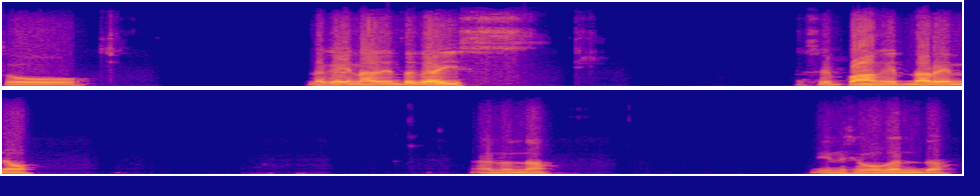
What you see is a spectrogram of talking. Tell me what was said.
So, lagay natin to guys. Kasi pangit na rin, oh. Ano na. Hindi na siya maganda.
